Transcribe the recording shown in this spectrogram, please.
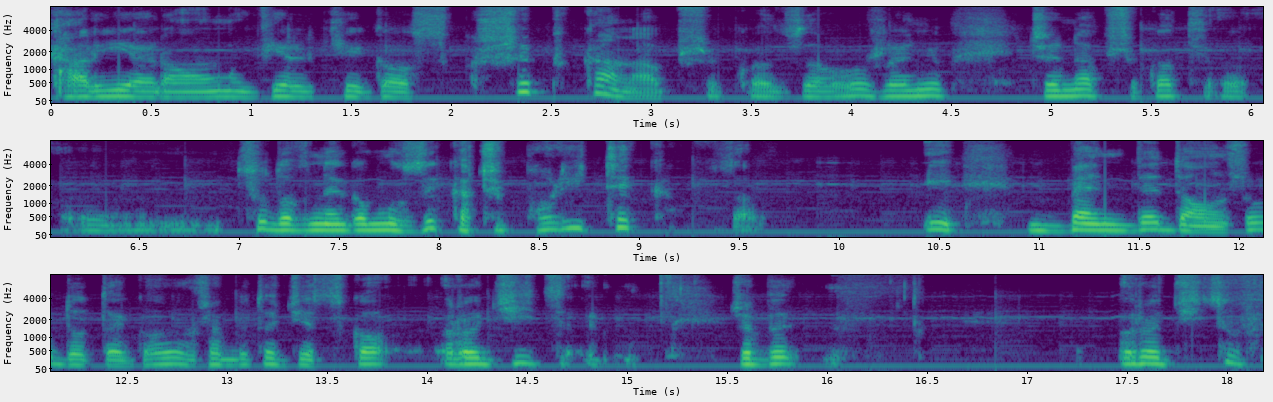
karierą wielkiego skrzypka na przykład w założeniu, czy na przykład y, y, cudownego muzyka, czy polityka w założeniu. I będę dążył do tego, żeby to dziecko, rodzice, żeby rodziców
